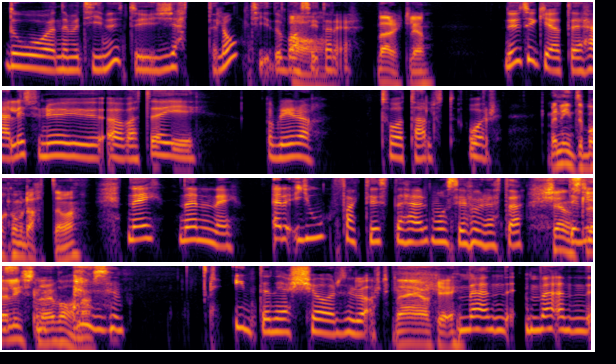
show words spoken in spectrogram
Då, nej men tio minuter är ju jättelång tid att bara sitta ner. verkligen. Nu tycker jag att det är härligt för nu har jag ju övat det i, vad blir det då? Två och ett halvt år. Men inte bakom ratten va? Nej, nej, nej. nej. Eller, jo, faktiskt. Det här måste jag berätta. Känsliga lyssnare varnas. Inte när jag kör såklart. Nej, okej. Men, men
